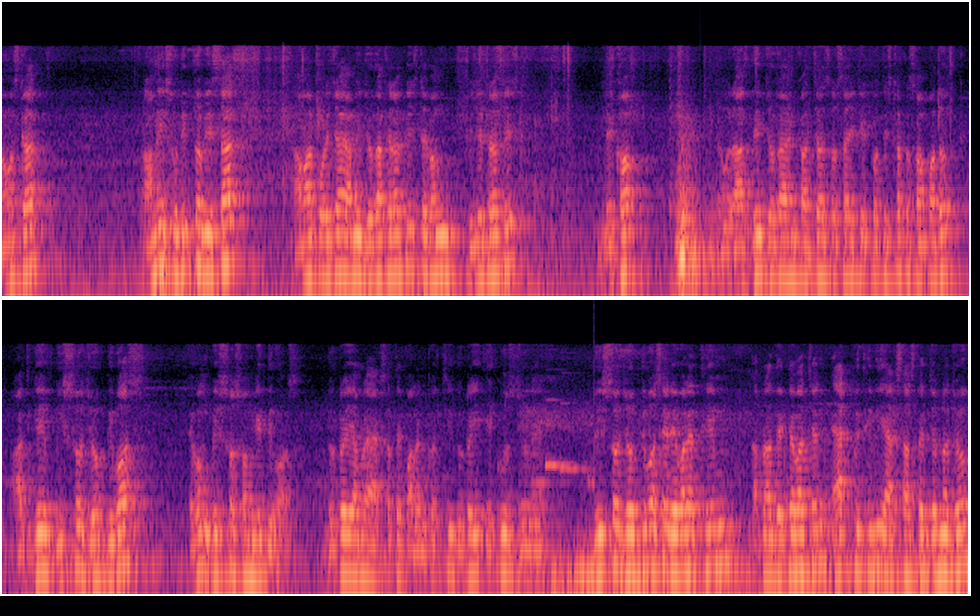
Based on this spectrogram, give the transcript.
নমস্কার। আমি সুদীপ্ত বিশ্বাস, আমার পরিচয় আমি যোগা থেরাপিস্ট এবং ফিজিওথেরাপিস্ট, লেখক এবং রাজদীপ যোগা অ্যান্ড কালচার সোসাইটির প্রতিষ্ঠাতা সম্পাদক। আজকে বিশ্ব যোগ দিবস এবং বিশ্ব সংগীত দিবস, দুটোই আমরা একসাথে পালন করছি, দুটোই একুশ জুনে বিশ্ব যোগ দিবসের এবারের থিম আপনারা দেখতে পাচ্ছেন, এক পৃথিবী, এক স্বাস্থ্যের জন্য যোগ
